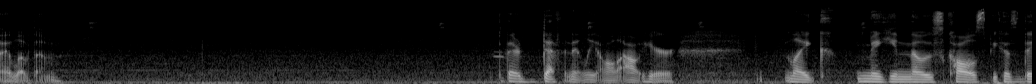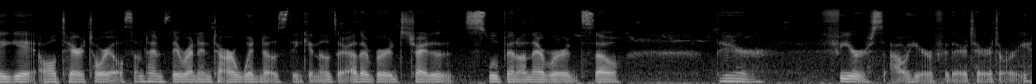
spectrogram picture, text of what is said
I love them. But they're definitely all out here, like making those calls because they get all territorial. Sometimes they run into our windows thinking those are other birds, try to swoop in on their birds. So they're fierce out here for their territory.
